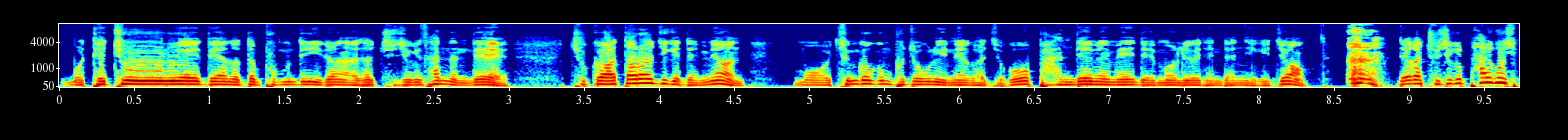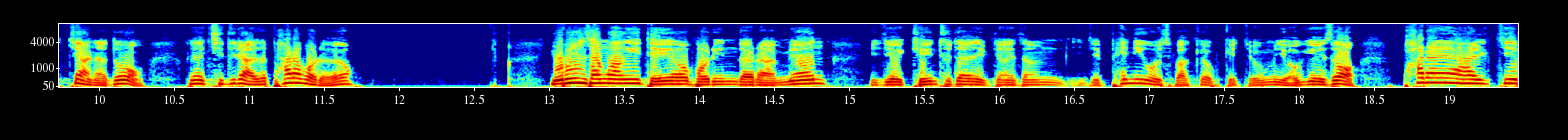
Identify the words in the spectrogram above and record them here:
뭐, 대출에 대한 어떤 부분들이 일어나서 주식을 샀는데, 주가가 떨어지게 되면, 뭐, 증거금 부족으로 인해 가지고 반대 매매에 내몰리게 된다는 얘기죠. 내가 주식을 팔고 싶지 않아도, 그냥 지들이 알아서 팔아버려요. 요런 상황이 되어 버린다라면, 이제 개인 투자자 입장에서는 이제 패닉이 올 수밖에 없겠죠. 그러면 여기에서 팔아야 할지,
